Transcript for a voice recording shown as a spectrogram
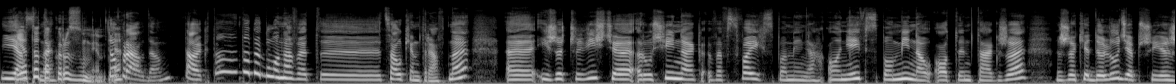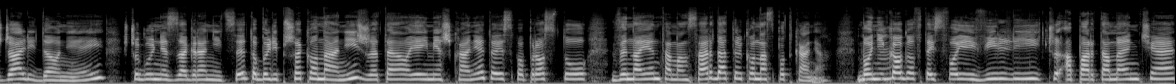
Jasne. Ja to tak rozumiem. To nie? prawda, tak, to, to by było nawet y, całkiem trafne. I rzeczywiście Rusinek we w swoich wspomnieniach o niej wspominał o tym także, że kiedy ludzie przyjeżdżali do niej, szczególnie z zagranicy, to byli przekonani, że to jej mieszkanie to jest po prostu wynajęta mansarda tylko na spotkania, bo Mhm. nikogo w tej swojej willi czy apartamencie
